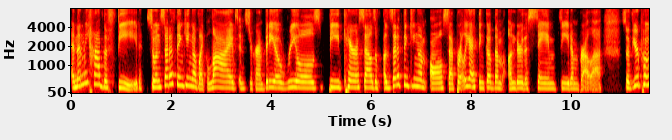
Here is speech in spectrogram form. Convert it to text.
And then we have the feed. So instead of thinking of like lives, Instagram video, reels, feed carousels, instead of thinking of them all separately, I think of them under the same feed umbrella. So if you're posting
